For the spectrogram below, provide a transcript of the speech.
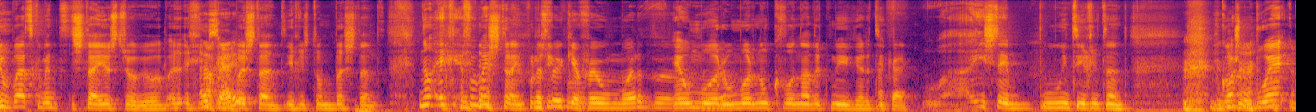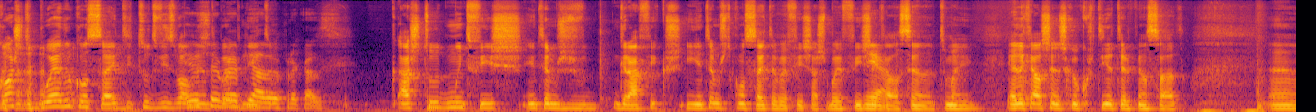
eu basicamente detestei este jogo. Irritou-me bastante, irritou-me bastante. Não, é que foi bem estranho. Porque, Mas foi o tipo, quê? Foi o humor do. É o humor, o humor não colou nada comigo. Era tipo, Ok. "Uau, isto é muito irritante. Gosto bué, gosto bué do conceito e tudo Eu visualmente achei bem bonito. piada, por acaso. Acho tudo muito fixe em termos gráficos e em termos de conceito é bem fixe. Acho bem fixe Yeah. aquela cena. Também é daquelas cenas que eu curtia ter pensado. Ah,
